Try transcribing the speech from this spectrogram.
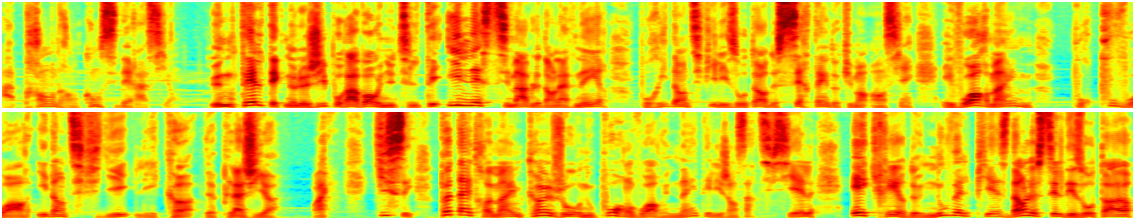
à prendre en considération. Une telle technologie pourra avoir une utilité inestimable dans l'avenir pour identifier les auteurs de certains documents anciens et voire même pour pouvoir identifier les cas de plagiat. Qui sait, peut-être même qu'un jour nous pourrons voir une intelligence artificielle écrire de nouvelles pièces dans le style des auteurs,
